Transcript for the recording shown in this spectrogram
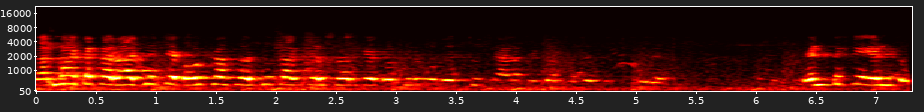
ಕರ್ನಾಟಕ ರಾಜ್ಯಕ್ಕೆ ಬಹುಶಃ ಸರ್ಜುಕಾಚಾರ್ಯ ಸರ್ಗೆ ಗೊತ್ತಿರುವುದು ಎಷ್ಟು ಜ್ಞಾನಪೀಠ ಪ್ರಶಸ್ತಿ ಎಂಟಕ್ಕೆ ಎಂಟು.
